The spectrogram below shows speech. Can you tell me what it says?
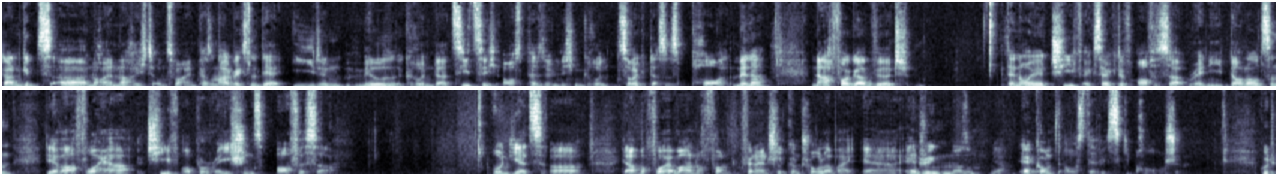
Dann gibt es äh, noch eine Nachricht und zwar ein Personalwechsel. Der Eden Mill Gründer zieht sich aus persönlichen Gründen zurück. Das ist Paul Miller. Nachfolger wird der neue Chief Executive Officer Rennie Donaldson. Der war vorher Chief Operations Officer. Und jetzt, äh, ja, vorher war er noch von Financial Controller bei äh, Edrington. Also ja, er kommt aus der Whisky-Branche. Gut,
